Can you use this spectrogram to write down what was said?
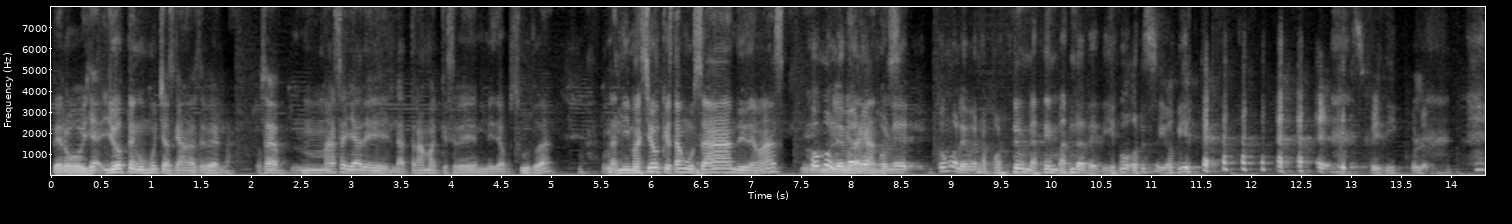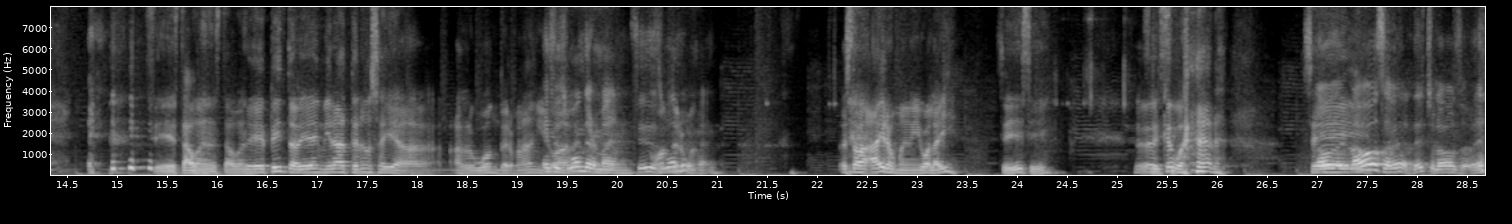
Pero ya, yo tengo muchas ganas de verla. O sea, más allá de la trama que se ve medio absurda, la animación que están usando y demás. eh, ¿Cómo le van a ganas. poner, cómo le van a poner una demanda de divorcio? Mira. es ridículo. Sí, está bueno, está bueno. Eh, pinta bien, mira, tenemos ahí a- al Wonder Man. Ese es igual. Wonder Man. Sí, ese es Wonder Wonder. Estaba Iron Man igual ahí. Sí, sí. Eh, Sí, qué sí. buena. Sí, No, la vamos a ver, de hecho la vamos a ver.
